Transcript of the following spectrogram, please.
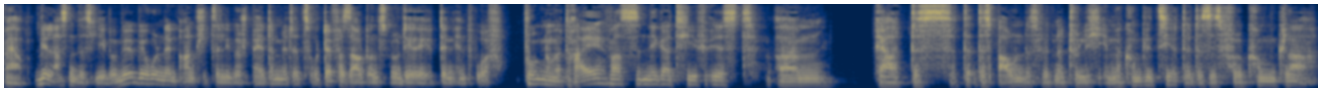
ja, wir lassen das lieber. Wir, wir holen den Brandschützer lieber später mit dazu. Der versaut uns nur die, den Entwurf. Punkt Nummer drei, was negativ ist, ähm, ja, das, das Bauen, das wird natürlich immer komplizierter. Das ist vollkommen klar.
